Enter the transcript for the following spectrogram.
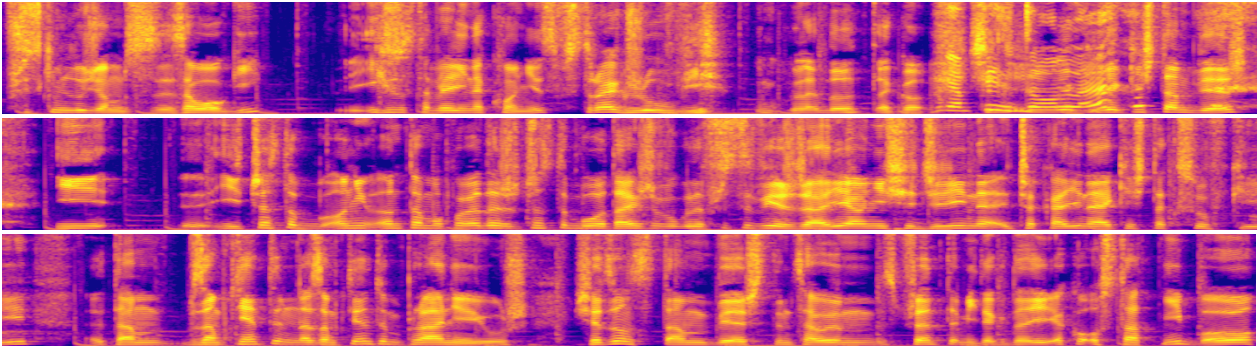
wszystkim ludziom z załogi, ich zostawiali na koniec w strojach żółwi w ogóle do tego. Ja pierdolę. Jakiś tam, wiesz, i i często oni, on tam opowiada, że często było tak, że w ogóle wszyscy wyjeżdżali, a oni siedzieli i czekali na jakieś taksówki, tam w zamkniętym, na zamkniętym planie już, siedząc tam, wiesz, z tym całym sprzętem i tak dalej, jako ostatni, bo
